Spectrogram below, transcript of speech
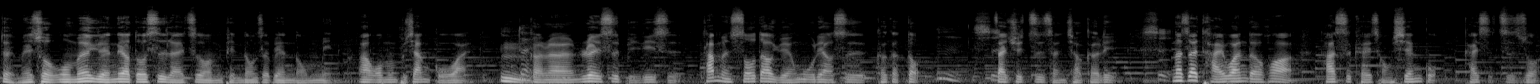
对，没错，我们的原料都是来自我们屏东这边农民啊。我们不像国外，嗯，可能瑞士、比利时，他们收到原物料是可可豆，嗯，是再去制成巧克力。是。那在台湾的话，它是可以从鲜果开始制作，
